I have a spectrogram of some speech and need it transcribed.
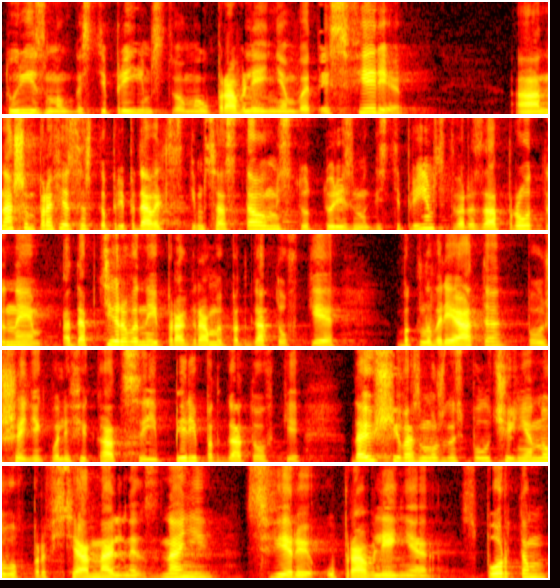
туризмом, гостеприимством и управлением в этой сфере, нашим профессорско-преподавательским составом Института туризма и гостеприимства разработаны адаптированные программы подготовки бакалавриата, повышения квалификации и переподготовки, дающие возможность получения новых профессиональных знаний в сфере управления спортом,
